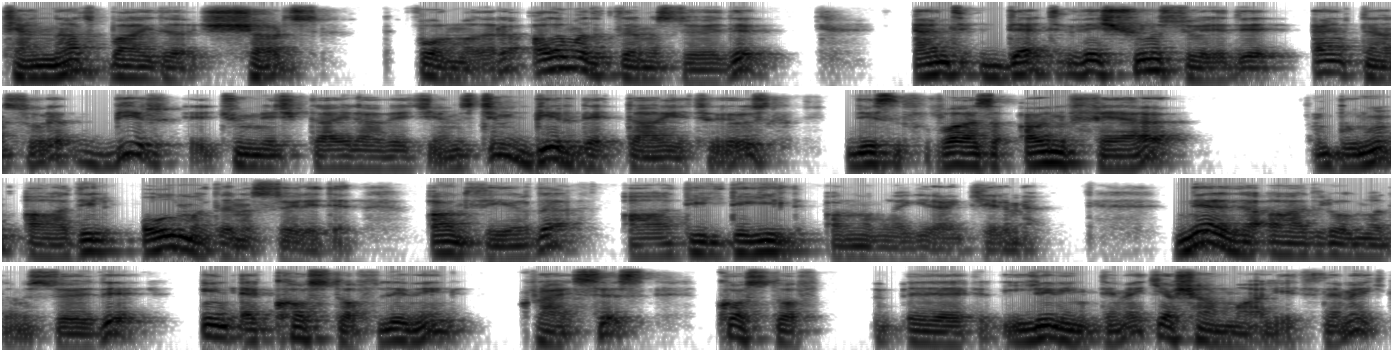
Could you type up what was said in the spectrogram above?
cannot buy the shirts, formaları alamadıklarını söyledi. And that ve şunu söyledi. And'den sonra bir cümlecik daha ilave edeceğimiz için bir that daha getiriyoruz. This was unfair. Bunun adil olmadığını söyledi. Unfair da adil değil anlamına gelen kelime. Nerede adil olmadığını söyledi? In a cost of living crisis. Cost of e, living demek yaşam maliyeti demek.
